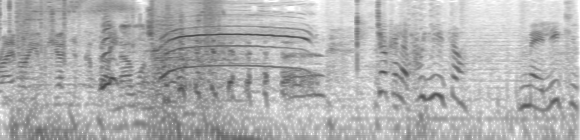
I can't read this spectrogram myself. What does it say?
Primary objective complete. Ganamos. ¡Chócala, puñito! Meliquio.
